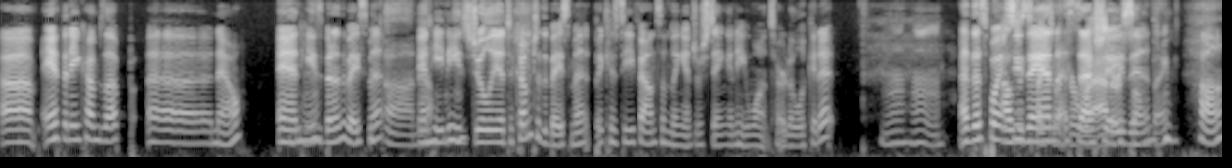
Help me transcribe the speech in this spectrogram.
um, Anthony comes up uh, now, and Mhm. he's been in the basement, Uh, and he needs Julia to come to the basement because he found something interesting and he wants her to look at it. Mm-hmm. At this point, Suzanne like, sachets in. something. Huh?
